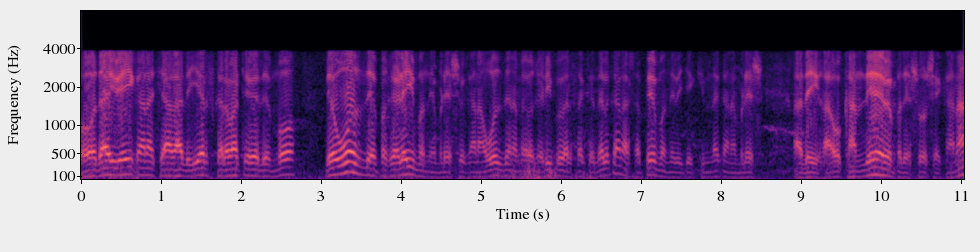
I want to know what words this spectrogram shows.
او دا وی کنه چې هغه د ير سکروټه و د مو به وز ده په غړې باندې مړې شو کنه وز ده نه مې غړې په ورسه کېدل کنه شپې باندې وی چې کیم نه کنه مړې شو ا دې او کاندې په دې شو شي کنه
